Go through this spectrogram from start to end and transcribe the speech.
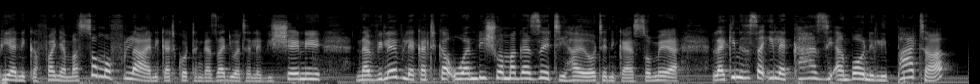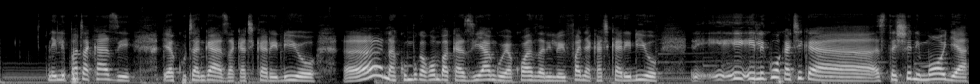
pia nikafanya masomo fulani katika utangazaji wa televisheni na vilevile vile katika uandishi wa magazeti hayo yote nikayasomea. Lakini sasa ile kazi ambayo nilipata nilipata kazi ya kutangaza katika redio uh, nakumbuka kwamba kazi yangu ya kwanza niliyoifanya katika redio ilikuwa katika stesheni moja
